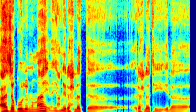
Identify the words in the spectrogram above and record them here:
عايز أقول إنه ما هي يعني رحلة رحلتي إلى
